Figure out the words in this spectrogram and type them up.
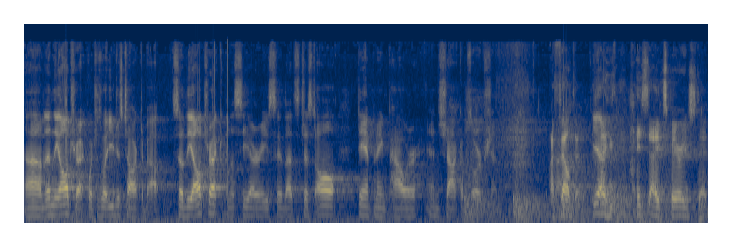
Um, then the Alltrek, which is what you just talked about. So the Alltrek and the CRE, so that's just all dampening power and shock absorption. I felt it. yeah. I, I experienced it,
